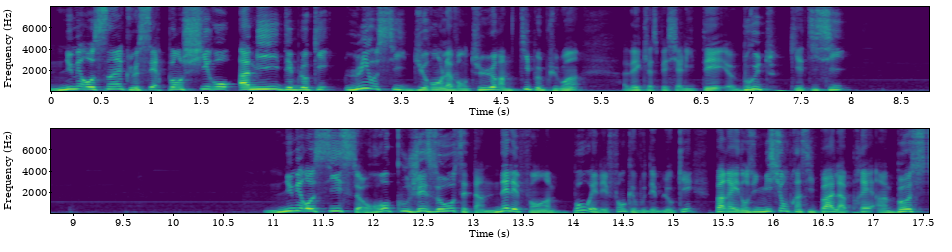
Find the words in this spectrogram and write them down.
Numéro 5, le serpent Shiro Ami, débloqué lui aussi durant l'aventure, un petit peu plus loin, avec la spécialité euh, brute qui est ici Numéro 6, Roku Gezo, c'est un éléphant, un beau éléphant que vous débloquez. Pareil, dans une mission principale, après un boss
